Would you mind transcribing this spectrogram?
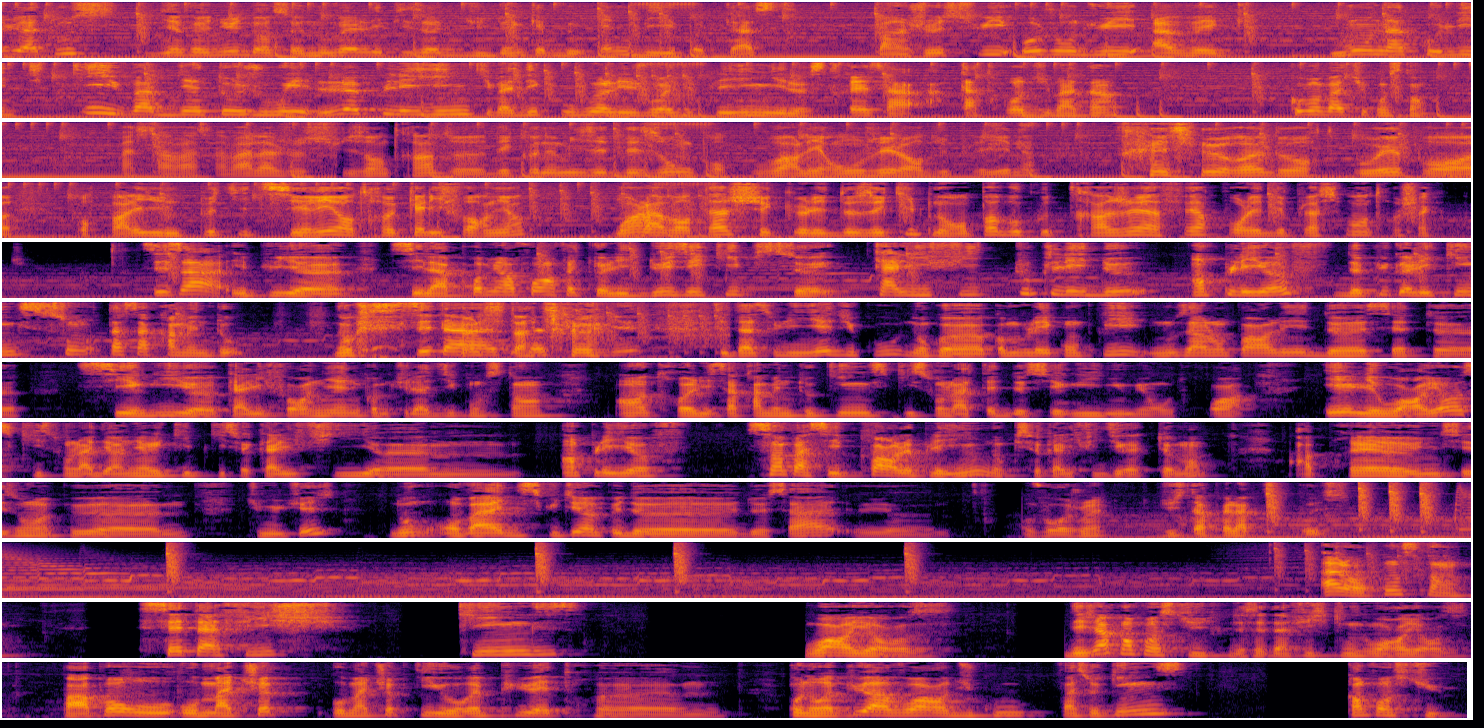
Salut à tous, bienvenue dans ce nouvel épisode du Dunk Hebdo NBA podcast. Ben, je suis aujourd'hui avec mon acolyte qui va bientôt jouer le play-in, qui va découvrir les joies du play-in et le stress à 4h du matin. Comment vas-tu Constant? Bah ça va, ça va. Là, je suis en train de d'économiser des ongles pour pouvoir les ronger lors du play-in. Très heureux de vous retrouver pour, euh, pour parler d'une petite série entre Californiens. Moi, l'avantage, c'est que les deux équipes n'auront pas beaucoup de trajets à faire pour les déplacements entre chaque. C'est ça, et puis euh, c'est la première fois en fait que les deux équipes se qualifient toutes les deux en playoff depuis que les Kings sont à Sacramento. Donc c'est à, à souligner, c'est à souligner du coup. Donc euh, comme vous l'avez compris, nous allons parler de cette euh, série euh, californienne, comme tu l'as dit Constant, entre les Sacramento Kings qui sont la tête de série numéro 3 et les Warriors qui sont la dernière équipe qui se qualifie euh, en playoff sans passer par le play-in, donc qui se qualifie directement après une saison un peu euh, tumultueuse. Donc on va discuter un peu de, de ça. euh, on vous rejoint juste après la petite pause. Alors Constant, cette affiche Kings Warriors. Déjà qu'en penses-tu de cette affiche Kings Warriors par rapport au, au match-up, au match-up qui aurait pu être euh, qu'on aurait pu avoir du coup face aux Kings? Qu'en penses-tu?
